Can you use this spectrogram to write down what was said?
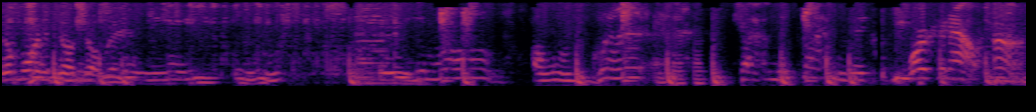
Good morning, JoJo man. Working out. Uh,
